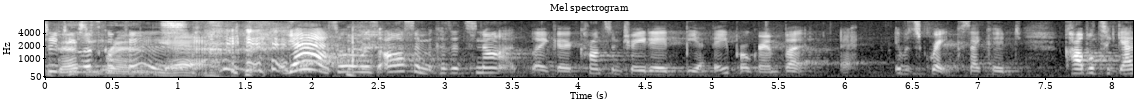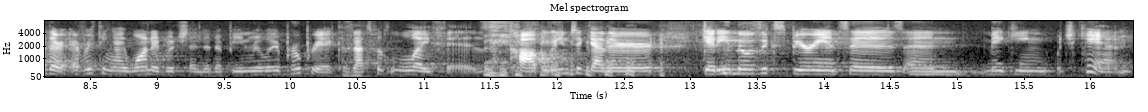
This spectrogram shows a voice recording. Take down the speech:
PRTT best Left for friends. yeah. yeah, so it was awesome because it's not like a concentrated BFA program, but uh, it was great because I could cobble together everything I wanted, which ended up being really appropriate because that's what life is cobbling together, getting those experiences, and making what you can.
